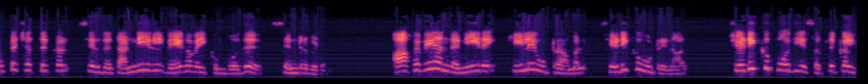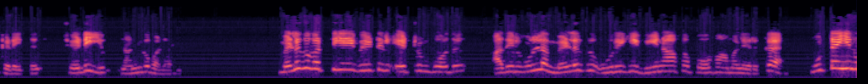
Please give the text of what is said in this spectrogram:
ஊட்டச்சத்துக்கள் சிறிது தண்ணீரில் வேக வைக்கும் போது சென்றுவிடும். ஆகவே அந்த நீரை கீழே ஊற்றாமல் செடிக்கு ஊற்றினால் செடிக்கு போதிய சத்துக்கள் கிடைத்து செடியும் நன்கு வளரும். மெழுகுவர்த்தியை வீட்டில் ஏற்றும் போது அதில் உள்ள மெழுகு உருகி வீணாக போகாமல் இருக்க முட்டையின்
